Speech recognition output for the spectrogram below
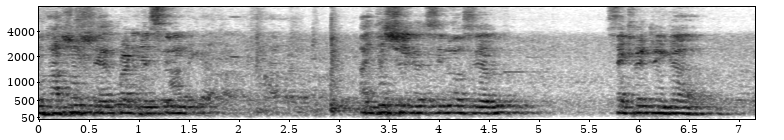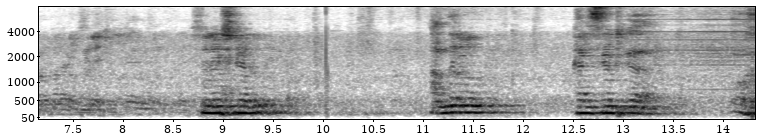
ఒక ఏర్పాటు చేసుకుని అధ్యక్షులుగా శ్రీనివాస్ గారు సెక్రటరీగా సురేష్ గారు అందరూ కలిసినట్టుగా ఒక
